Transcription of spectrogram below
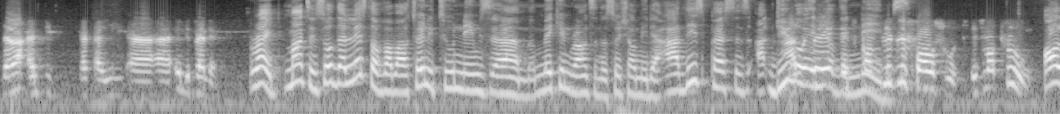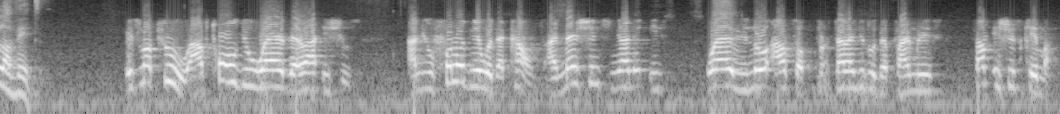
there are anti, uh, uh, independent. Right, Martin. So the list of about 22 names um, making rounds in the social media are these persons? Uh, do you I know any of the it's names? completely falsehood. It's not true. All of it. It's not true. I've told you where there are issues, and you followed me with the count. I mentioned Chinyani East, where you know out of challenges with the primaries, some issues came up.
